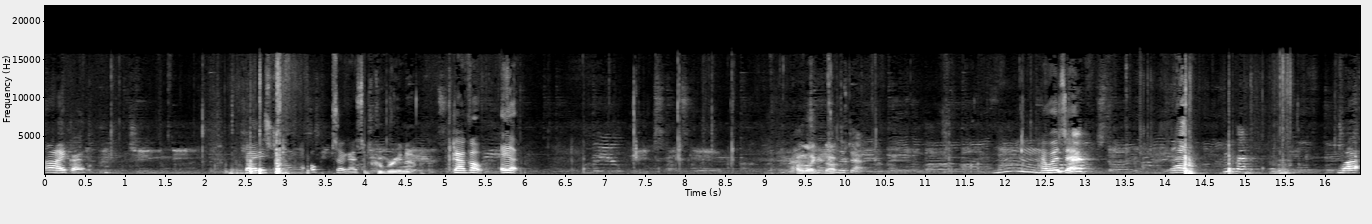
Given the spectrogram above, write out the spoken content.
I like it. Daddy's trying it. Oh, sorry guys. Is Cooper eating it? Gotta go. Eat it. I like Trying duck. The duck. Mm, How is Cooper. it? Yeah. Cooper. What?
